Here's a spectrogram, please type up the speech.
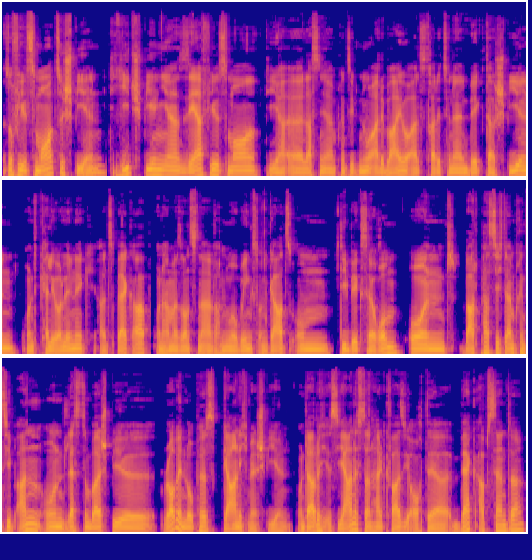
so viel Small zu spielen. Die Heat spielen ja sehr viel Small. Die äh, lassen ja im Prinzip nur Adebayo als traditionellen Big da spielen und Kelly Olynyk als Backup und haben ansonsten einfach nur Wings und Guards um die Bigs herum. Und Bart passt sich da im Prinzip an und lässt zum Beispiel Robin Lopez gar nicht mehr spielen. Und dadurch ist Janis dann halt quasi auch der Backup Center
